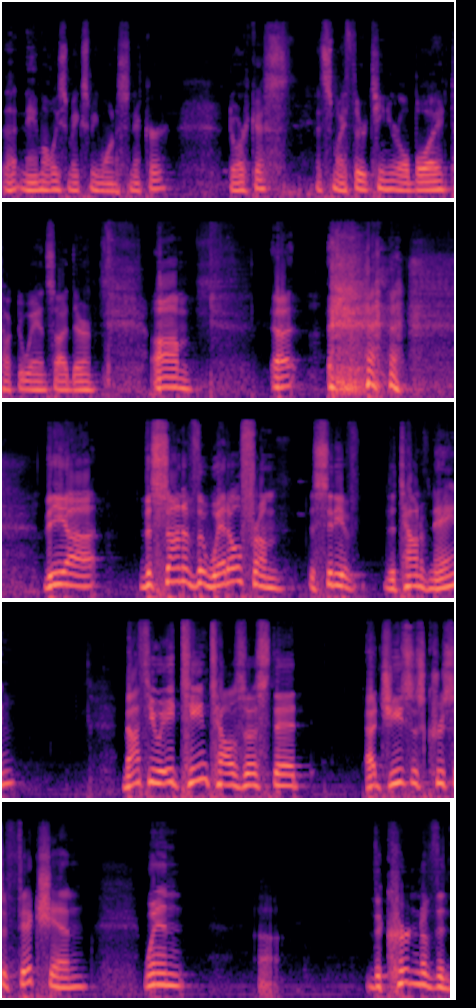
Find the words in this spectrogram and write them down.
That name always makes me want to snicker. Dorcas. That's my 13 year old boy tucked away inside there. Um, uh, the, uh, the son of the widow from the city of the town of Nain. Matthew 18 tells us that at Jesus' crucifixion, when uh, the curtain of the,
